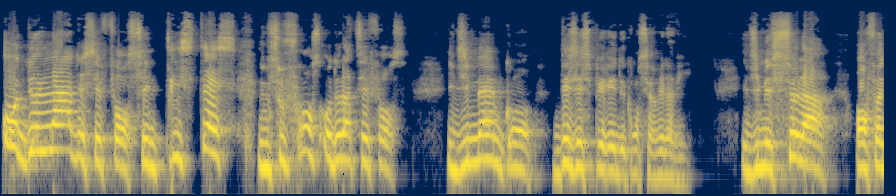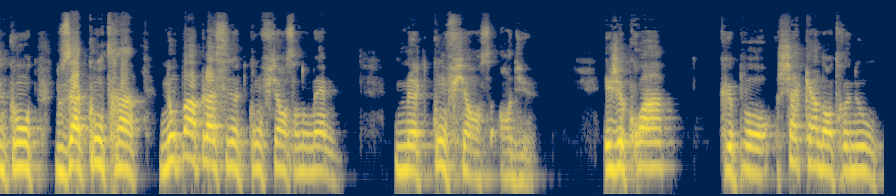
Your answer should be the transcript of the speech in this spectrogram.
au-delà de ses forces. C'est une tristesse, une souffrance au-delà de ses forces. Il dit même qu'on désespérait de conserver la vie. Il dit, mais cela, en fin de compte, nous a contraints, non pas à placer notre confiance en nous-mêmes, mais notre confiance en Dieu. Et je crois que pour chacun d'entre nous,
